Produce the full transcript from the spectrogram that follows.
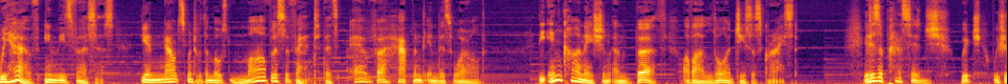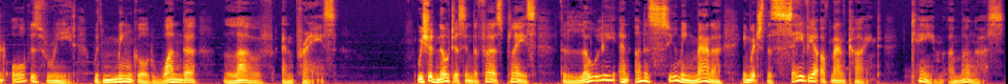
We have in these verses the announcement of the most marvelous event that's ever happened in this world the incarnation and birth of our Lord Jesus Christ. It is a passage which we should always read with mingled wonder, love, and praise. We should notice in the first place the lowly and unassuming manner in which the Saviour of mankind came among us.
